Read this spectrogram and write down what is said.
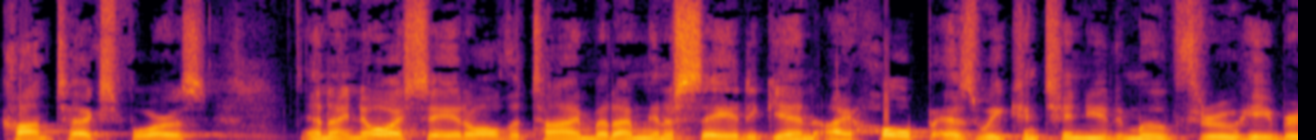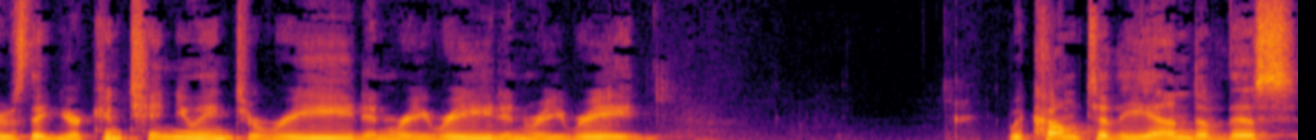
context for us. And I know I say it all the time, but I'm going to say it again. I hope as we continue to move through Hebrews that you're continuing to read and reread and reread we come to the end of this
